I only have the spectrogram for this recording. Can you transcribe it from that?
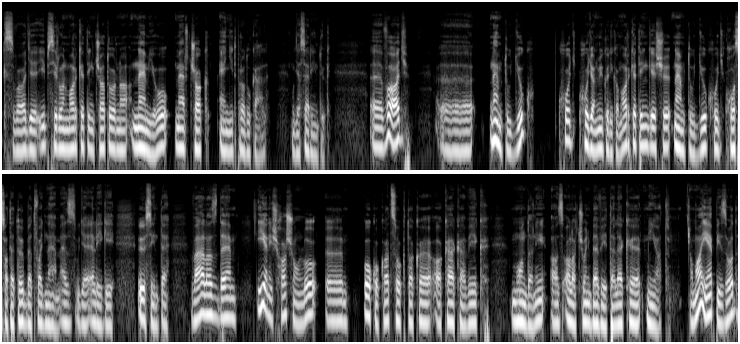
X vagy Y marketing csatorna nem jó, mert csak ennyit produkál, ugye szerintük. Vagy nem tudjuk, hogy hogyan működik a marketing, és nem tudjuk, hogy hozhat-e többet, vagy nem. Ez ugye eléggé őszinte válasz, de Ilyen is hasonló ö, okokat szoktak a KKV-k mondani az alacsony bevételek miatt. A mai epizód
